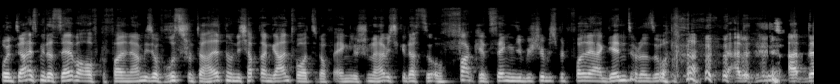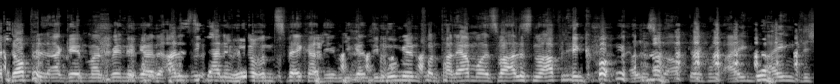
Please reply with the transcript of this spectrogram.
Und da ist mir das selber aufgefallen. Da haben die sich auf Russisch unterhalten und ich habe dann geantwortet auf Englisch. Und dann habe ich gedacht so, oh fuck, jetzt denken die bestimmt, ich bin voll der Agent oder so. der Doppelagent Mark Weniger, alles nicht an einem höheren Zweck hat. Eben die, die Mumien von Palermo, es war alles nur Ablenkung. Alles nur Ablenkung, Eig eigentlich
